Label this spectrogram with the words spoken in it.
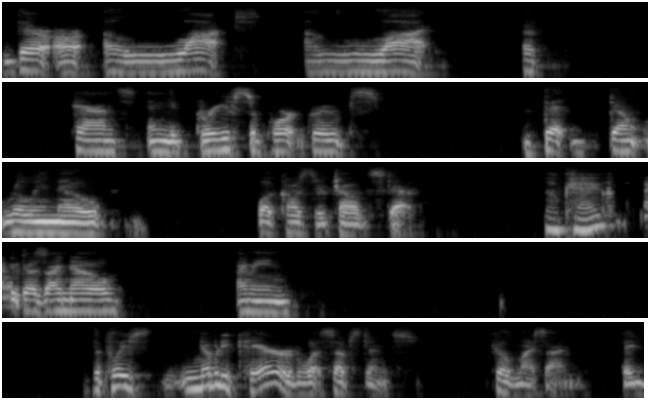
there are a lot, a lot parents in the grief support groups that don't really know what caused their child's death. Okay. Because I know, I mean, the police nobody cared what substance killed my son. They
